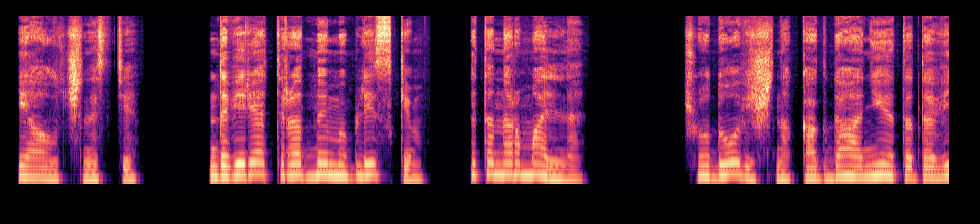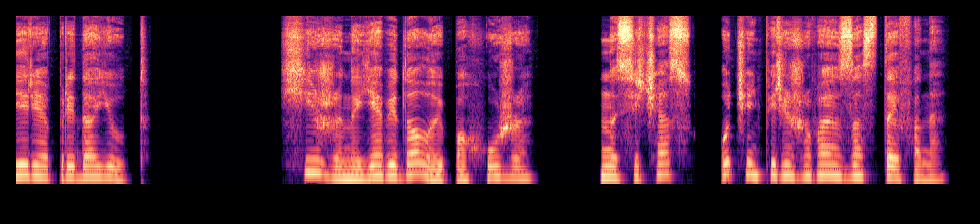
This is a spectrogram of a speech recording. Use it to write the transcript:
и алчности. Доверять родным и близким — это нормально. Чудовищно, когда они это доверие предают. Хижины я видала и похуже, но сейчас очень переживаю за Стефана.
